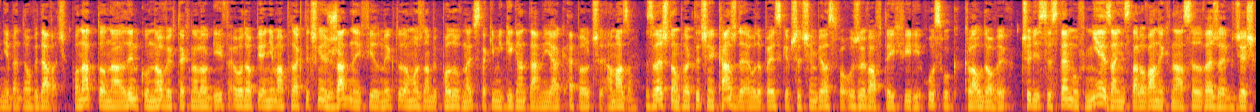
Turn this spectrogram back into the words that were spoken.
nie będą wydawać. Ponadto na rynku nowych technologii w Europie nie ma praktycznie żadnej firmy, którą można by porównać z takimi gigantami jak Apple czy Amazon. Zresztą praktycznie każde europejskie przedsiębiorstwo używa w tej chwili usług cloudowych, czyli systemów nie zainstalowanych na serwerze gdzieś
